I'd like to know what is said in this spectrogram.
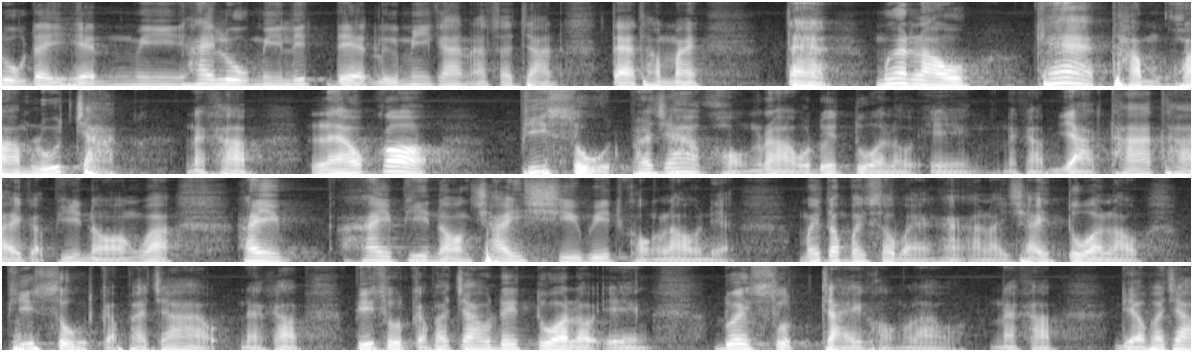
ลูกได้เห็นมีให้ลูกมีฤทธิ์เดชหรือมีการอัศจรรย์ แต่ทำไมแต่เมื่อเราแค่ทำความรู้จักนะครับ แล้วก็ พิสูจน์พระเจ้าของเราด้วยตัวเราเองนะครับ อยากท้าทายกับพี่น้องว่าให้ให้พี่น้องใช้ชีวิตของเราเนี่ยไม่ต้องไปแสวงหาอะไรใช้ตัวเราพิสูจน์กับพระเจ้านะครับ พิสูจน์กับพระเจ้าด้วยตัวเราเอง ด้วยสุดใจของเรานะครับ เดี๋ยวพระเจ้า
